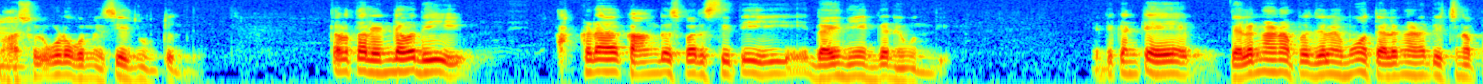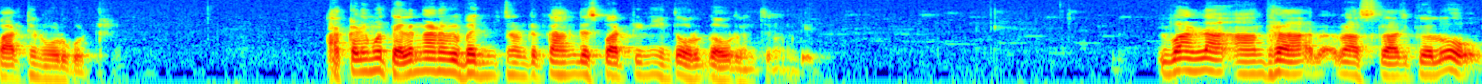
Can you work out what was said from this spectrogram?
భాషలో కూడా ఒక మెసేజ్ ఉంటుంది. తర్వాత రెండవది అక్కడ కాంగ్రెస్ పరిస్థితి దయనీయంగానే ఉంది. ఎందుకంటే తెలంగాణ ప్రజలేమో తెలంగాణ తెచ్చిన పార్టీని ఓడగొట్టారు. అక్కడేమో తెలంగాణ విభజించినట్టు కాంగ్రెస్ పార్టీని ఇంతవరకు గౌరవించనుంది ఇవాళ ఆంధ్ర రాష్ట్ర రాజకీయాల్లో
